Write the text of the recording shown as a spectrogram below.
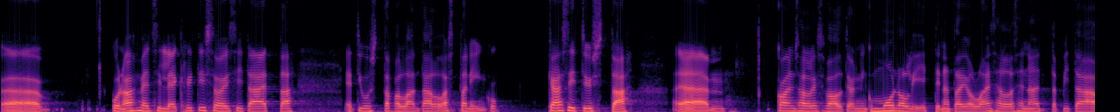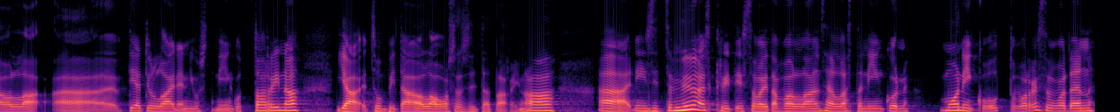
ää, kun Ahmed kritisoi sitä, että, että just tavallaan tällaista niinku käsitystä, kansallisvaltion niin monoliittina tai jollain sellaisena, että pitää olla ää, tietynlainen just niin kuin tarina ja että sun pitää olla osa sitä tarinaa, ää, niin sitten se myös kritisoi tavallaan sellaista niin kuin monikulttuurisuuden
